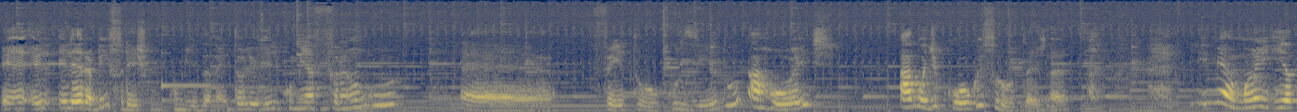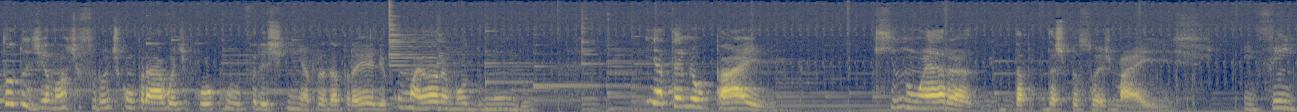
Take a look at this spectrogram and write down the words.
É, ele, ele era bem fresco com comida, né? Então ele, ele comia frango é, feito cozido, arroz, água de coco e frutas, né? E minha mãe ia todo dia no Hortifruti comprar água de coco fresquinha para dar para ele, com o maior amor do mundo. E até meu pai, que não era da, das pessoas mais, enfim,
